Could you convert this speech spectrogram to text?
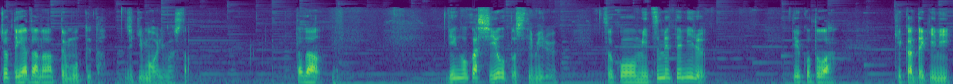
ちょっと嫌だなって思ってた時期もありました。ただ、言語化しようとしてみる？そこを見つめてみるっていうことは結果的に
